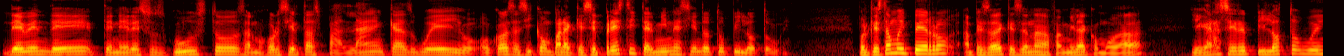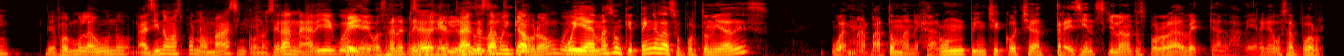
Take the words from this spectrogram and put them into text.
deben de tener esos gustos, a lo mejor ciertas palancas, güey, o, o cosas así como para que se preste y termine siendo tu piloto, güey. Porque está muy perro, a pesar de que sea una familia acomodada, llegar a ser piloto, güey, de Fórmula 1, así nomás por nomás, sin conocer a nadie, güey. O sea, neta, O sea, neta esos está muy vatos, cabrón, güey. Güey, además, aunque tenga las oportunidades, güey, vato, manejar un pinche coche a 300 kilómetros por hora, vete a la verga. O sea, por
